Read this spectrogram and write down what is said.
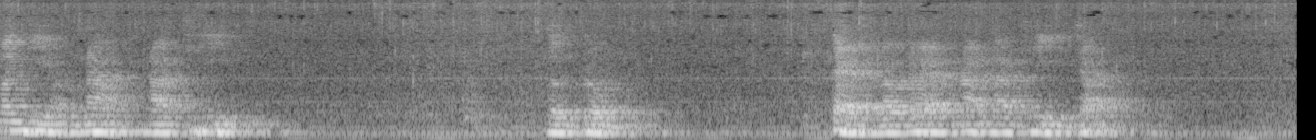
ไม่มีอำนาจหน้าที่โดยตรง แต่เราได้อำนาจหน้าที่จากเ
